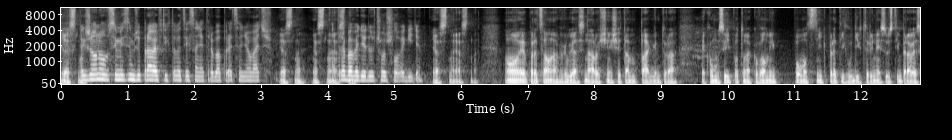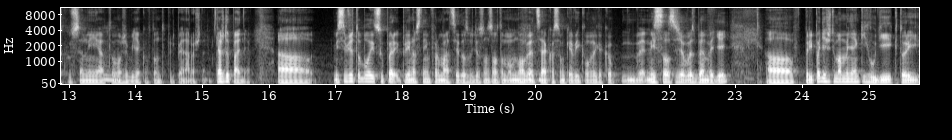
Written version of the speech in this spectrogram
Jasne. Takže ono si myslím, že práve v týchto veciach sa netreba preceňovať. Jasné, jasné. A treba vedieť, do čoho človek ide. Jasné, jasné. No je predsa len ako keby asi náročnejšie tam tá agentúra, ako musí byť potom ako veľmi pomocník pre tých ľudí, ktorí nie sú s tým práve skúsení a to mm. môže byť ako v tomto prípade náročné. Každopádne, uh, myslím, že to boli super prínosné informácie, dozvedel som sa o tom o mnoho viacej, ako som kedykoľvek ako myslel si, že vôbec budem vedieť. Uh, v prípade, že tu máme nejakých ľudí, ktorí, uh,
